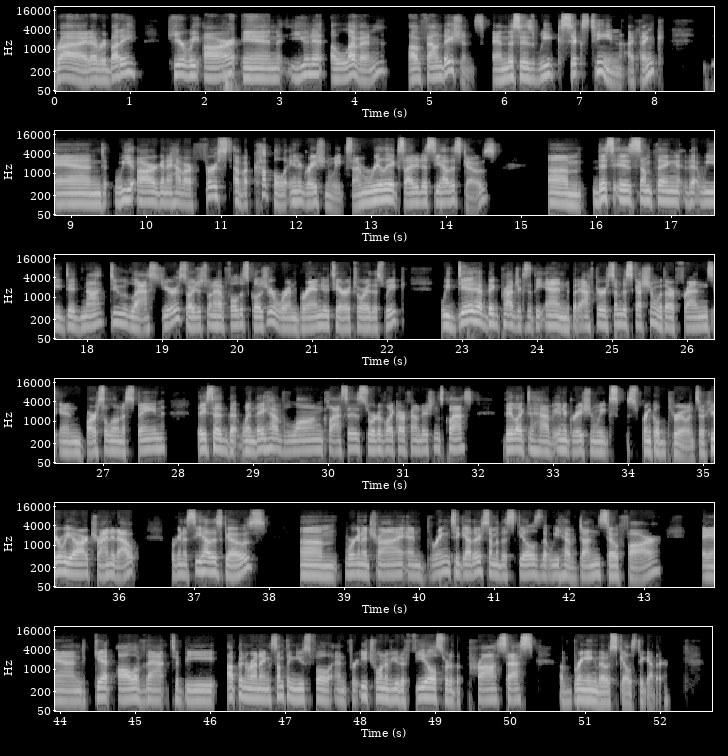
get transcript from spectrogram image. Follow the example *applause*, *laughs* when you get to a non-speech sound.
right, everybody. Here we are in unit 11 of foundations. And this is week 16, I think. And we are going to have our first of a couple integration weeks. And I'm really excited to see how this goes. Um, this is something that we did not do last year. So I just want to have full disclosure. We're in brand new territory this week. We did have big projects at the end, but after some discussion with our friends in Barcelona, Spain, they said that when they have long classes, sort of like our foundations class, they like to have integration weeks sprinkled through. And so here we are trying it out. We're going to see how this goes. Um, we're going to try and bring together some of the skills that we have done so far and get all of that to be up and running, something useful, and for each one of you to feel sort of the process of bringing those skills together.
